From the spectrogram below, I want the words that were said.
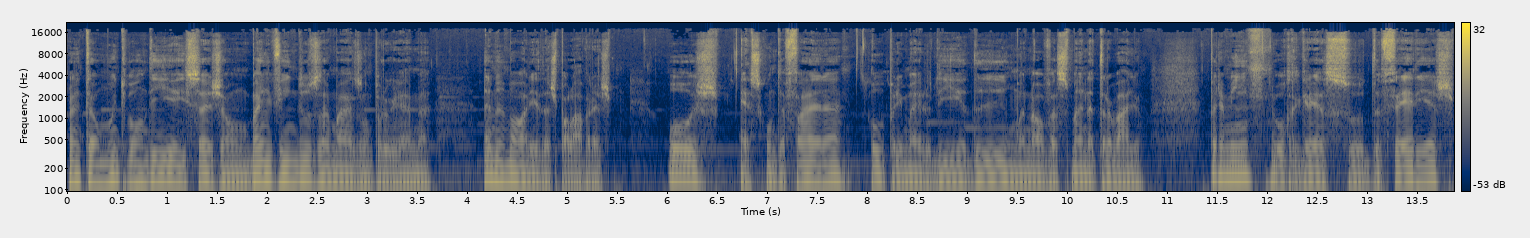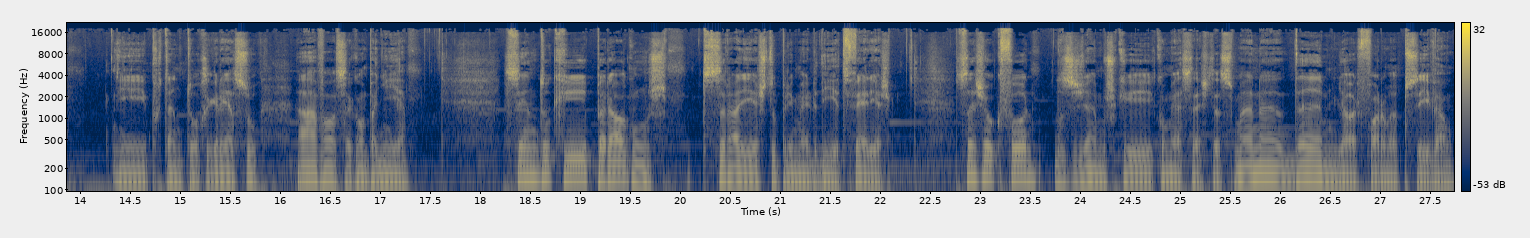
Então, muito bom dia e sejam bem-vindos a mais um programa A Memória das Palavras. Hoje é segunda-feira, o primeiro dia de uma nova semana de trabalho. Para mim, o regresso de férias e, portanto, o regresso à vossa companhia. Sendo que, para alguns, será este o primeiro dia de férias. Seja o que for, desejamos que comece esta semana da melhor forma possível.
